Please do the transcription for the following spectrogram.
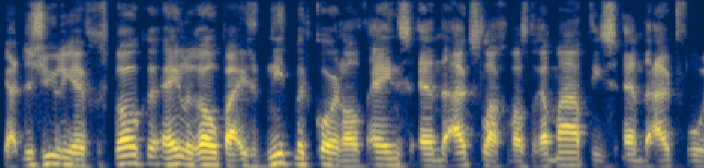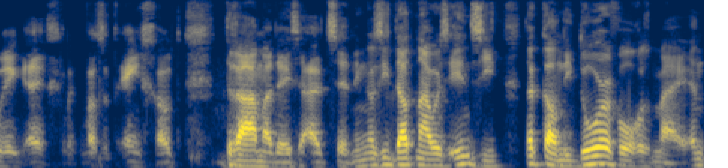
ja, de jury heeft gesproken. Heel Europa is het niet met Cornald eens. En de uitslag was dramatisch. En de uitvoering eigenlijk was het één groot drama, deze uitzending. Als hij dat nou eens inziet, dan kan hij door volgens mij. En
